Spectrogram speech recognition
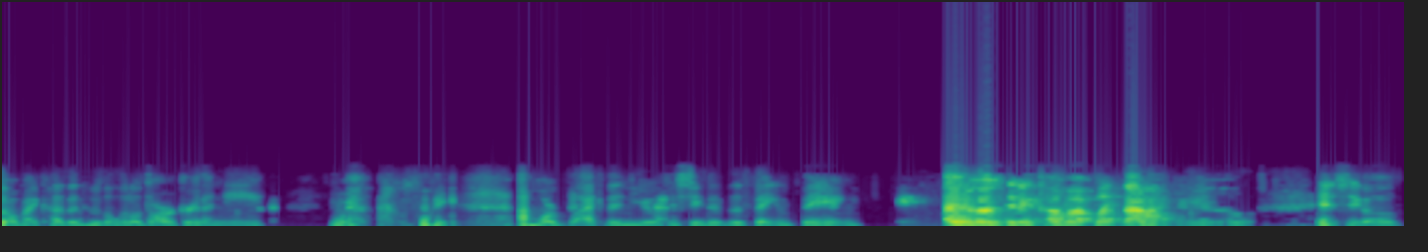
so my cousin who's a little darker than me, I was like, I'm more black than you because she did the same thing. and hers didn't come up like that. And she goes,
